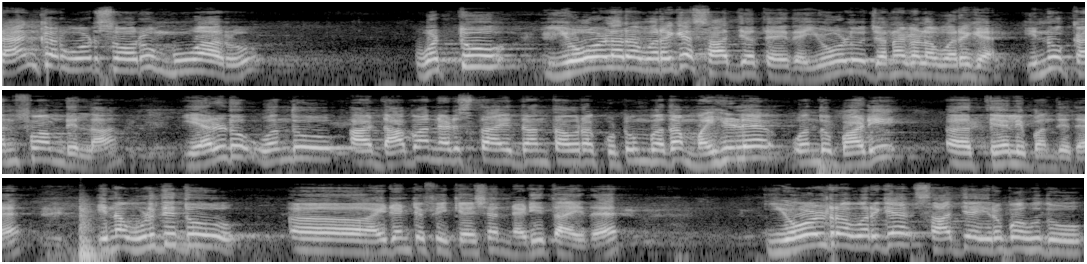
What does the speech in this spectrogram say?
ಟ್ಯಾಂಕರ್ ಓಡಿಸೋರು ಮೂವರು, ಒಟ್ಟು ಏಳರವರೆಗೆ ಸಾಧ್ಯತೆ ಇದೆ, ಏಳು ಜನಗಳವರೆಗೆ. ಇನ್ನೂ ಕನ್ಫರ್ಮ್ಡ್ ಇಲ್ಲ. ಎರಡು, ಒಂದು, ಆ ಡಾಬಾ ನಡೆಸ್ತಾ ಇದ್ದಂತವರ ಕುಟುಂಬದ ಮಹಿಳೆ ಒಂದು ಬಾಡಿ ತೇಲಿ ಬಂದಿದೆ. ಇನ್ನ ಉಳಿದಿದ್ದು ಐಡೆಂಟಿಫಿಕೇಶನ್ ನಡೀತಾ ಇದೆ. ಏಳರವರೆಗೆ ಸಾಧ್ಯ ಇರಬಹುದು.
